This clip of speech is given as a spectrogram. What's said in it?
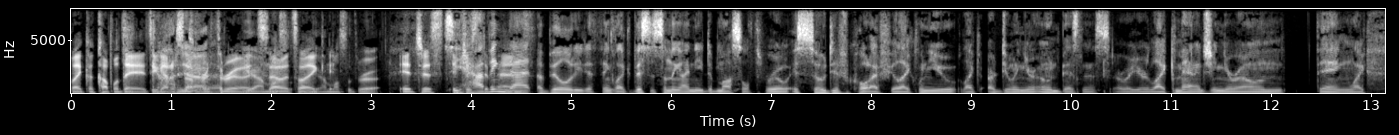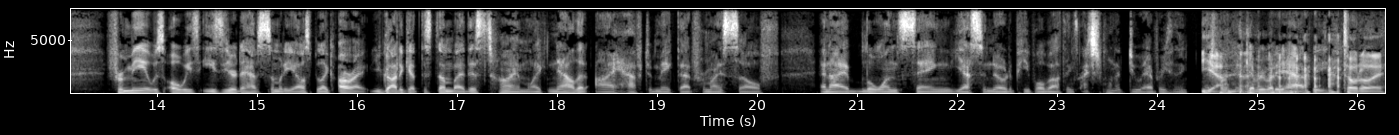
like a couple days you got to suffer yeah. through it. Yeah, so muscle- it's like yeah, muscle through it. it just See, it just having depends. that ability to think like this is something I need to muscle through is so difficult. I feel like when you like are doing your own business or you're like managing your own thing. Like for me, it was always easier to have somebody else be like, "All right, you got to get this done by this time." Like now that I have to make that for myself, and I'm the one saying yes and no to people about things, I just want to do everything. I Yeah. make everybody happy. Totally.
